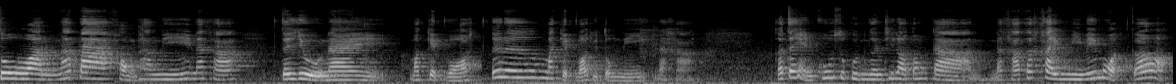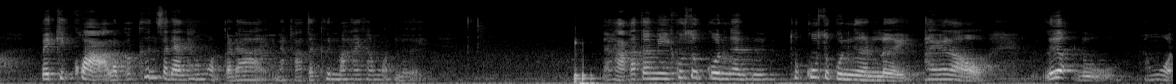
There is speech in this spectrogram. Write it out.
ส่วนหน้าตาของทางนี้นะคะ จะอยู่ใน Market Watch ตื้อๆ Market Watch อยู่ตรงนี้นะคะ ก็จะเห็นคู่สกุลเงินที่เราต้องการนะคะ ถ้าใครมีไม่หมดก็ไปคลิกขวาแล้วก็ขึ้นแสดงทั้งหมดก็ได้นะคะ จะขึ้นมาให้ทั้งหมดเลย นะคะ ก็จะมีคู่สกุลเงินทุกคู่สกุลเงินเลย ให้เราเลือกดูทั้งหมด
